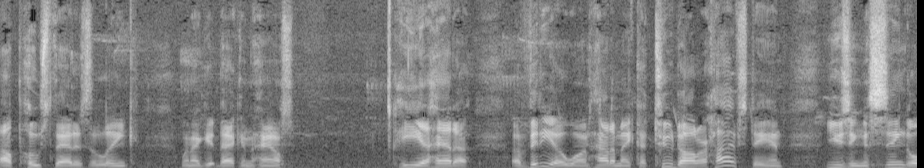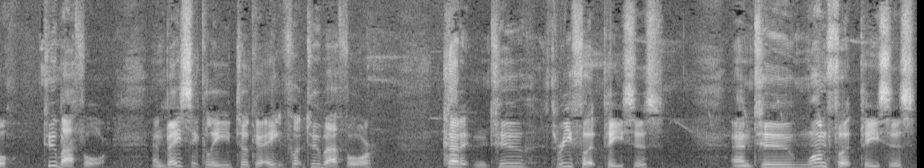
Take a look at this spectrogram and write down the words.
I'll post that as a link when I get back in the house. He uh, had a, a video on how to make a $2 hive stand using a single 2x4. And basically, he took an 8 foot 2x4, cut it in two 3 foot pieces, and two one foot pieces,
